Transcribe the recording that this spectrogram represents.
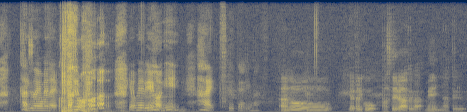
漢字の読めない大人でも 読めるように、うん、はい作ってあります。あのー、やっぱりこうパステルアートがメインになってる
